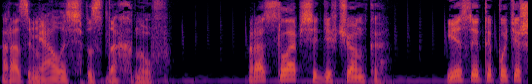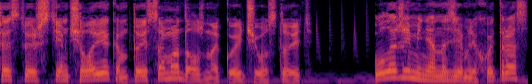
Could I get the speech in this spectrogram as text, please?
размялась, вздохнув. «Расслабься, девчонка. Если ты путешествуешь с тем человеком, то и сама должна кое-чего стоить. Уложи меня на землю хоть раз,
